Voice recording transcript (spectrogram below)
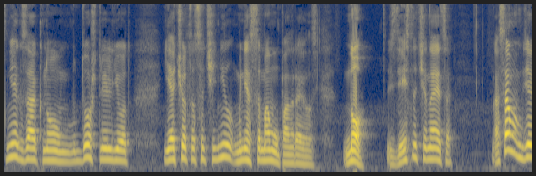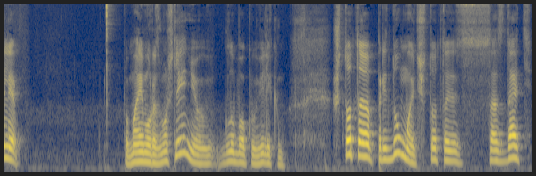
снег за окном, дождь ли льет, я что-то сочинил, мне самому понравилось. Но здесь начинается. На самом деле, по моему размышлению, глубокому, великому, что-то придумать, что-то создать,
